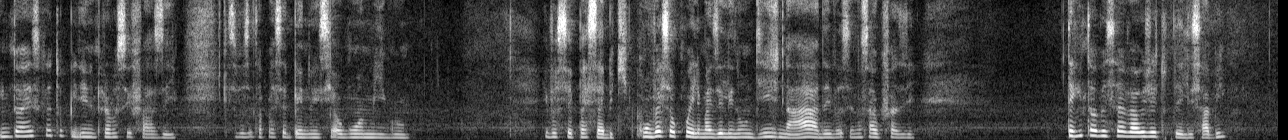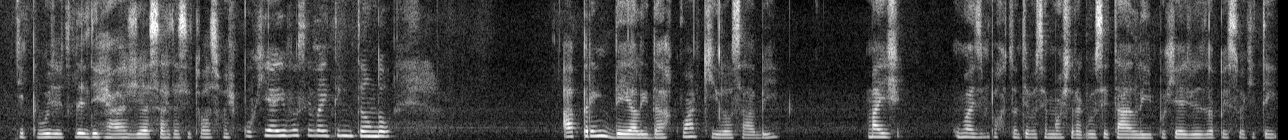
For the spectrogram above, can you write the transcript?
Então é isso que eu tô pedindo para você fazer. Se você tá percebendo isso em algum amigo e você percebe que conversou com ele, mas ele não diz nada e você não sabe o que fazer, tenta observar o jeito dele, sabe? Tipo, o jeito dele de reagir a certas situações, porque aí você vai tentando aprender a lidar com aquilo, sabe? Mas o mais importante é você mostrar que você tá ali, porque às vezes a pessoa que tem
